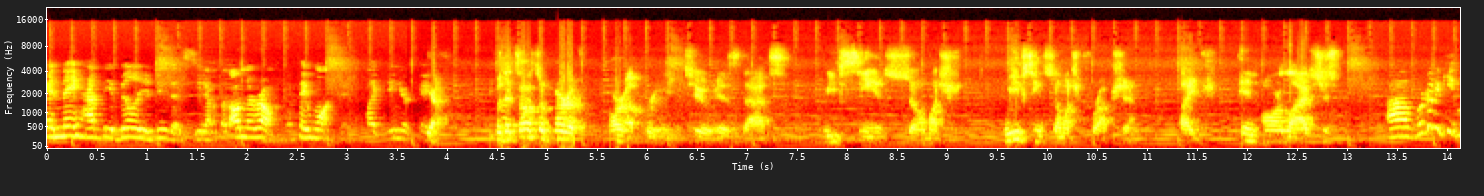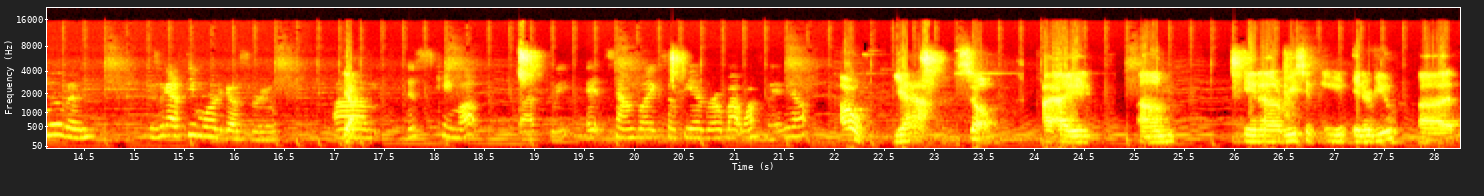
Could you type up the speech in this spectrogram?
and they have the ability to do this, you know, on their own if they want to. Like in your case. Yeah. It's But like- that's also part of our upbringing too. Is that we've seen so much, we've seen so much corruption, like in our lives. Just Uh, we're gonna keep moving because we got a few more to go through. Um, Yeah. This came up last week. It sounds like Sophia robot wants a baby now. oh yeah. So I, I um, in a recent e- interview, uh,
